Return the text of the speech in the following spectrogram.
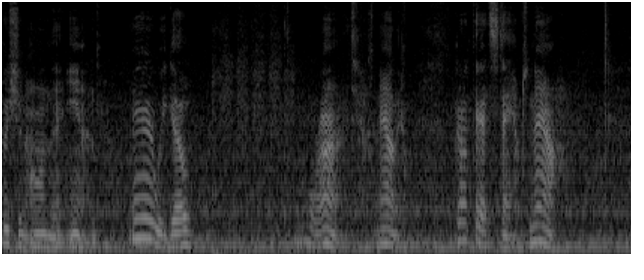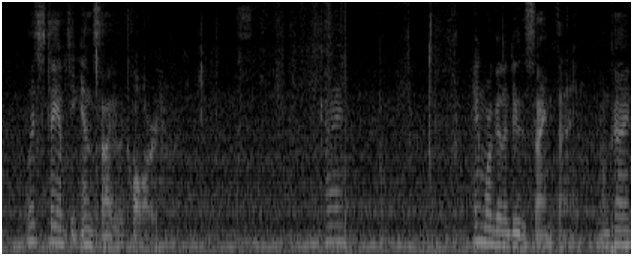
pushing on the end. There we go. All right. Now then, got that stamped. Now, let's stamp the inside of the card. Okay? And we're going to do the same thing okay?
